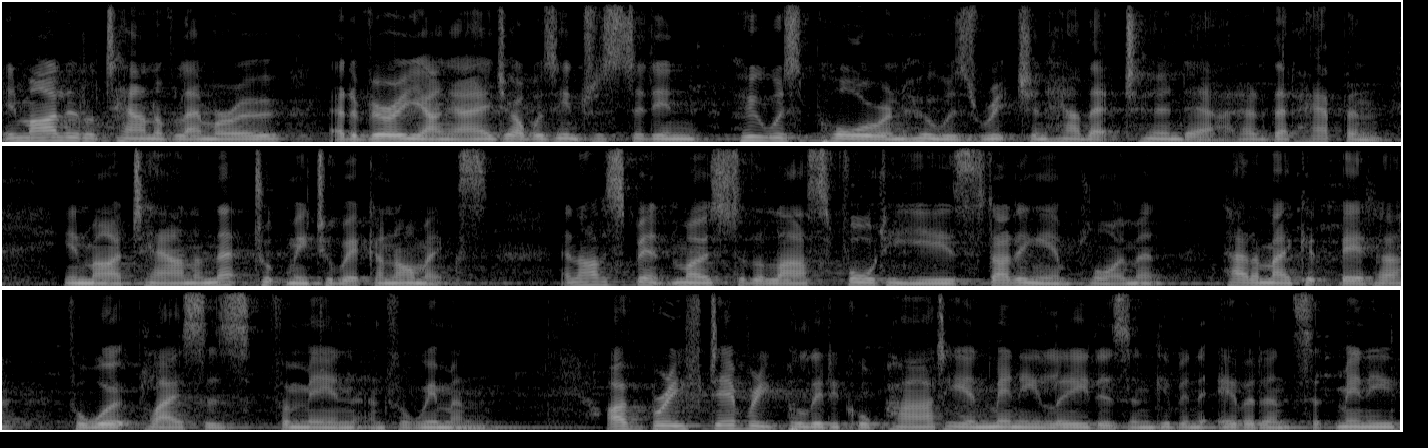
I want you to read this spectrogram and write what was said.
In my little town of Lameroo, at a very young age, I was interested in who was poor and who was rich and how that turned out. How did that happen in my town? And that took me to economics. And I've spent most of the last 40 years studying employment, how to make it better for workplaces, for men and for women. I've briefed every political party and many leaders and given evidence at many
